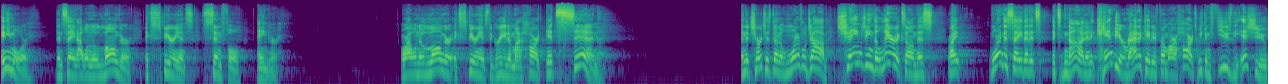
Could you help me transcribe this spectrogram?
any more than saying, I will no longer experience sinful anger. Or I will no longer experience the greed of my heart. It's sin. And the church has done a wonderful job changing the lyrics on this, right? One, to say that it's, it's not and it can be eradicated from our hearts. We confuse the issue.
